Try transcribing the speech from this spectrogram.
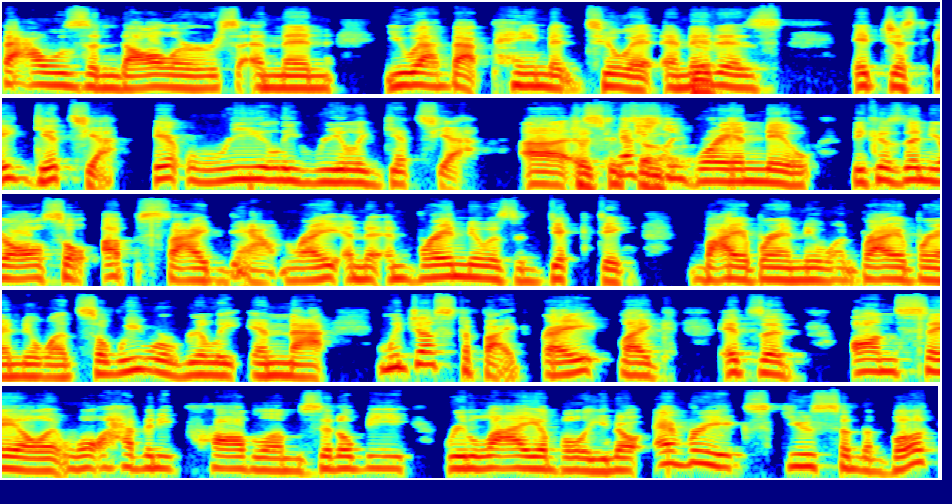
thousand dollars, and then you add that payment to it, and Yeah. it is it just it gets you. It really, really gets you. Uh, So it's just a- especially brand new, because then you're also upside down, right? And and brand new is addicting. Buy a brand new one, buy a brand new one. So we were really in that. And we justified, right? Like it's a on sale. It won't have any problems. It'll be reliable. You know, every excuse in the book,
